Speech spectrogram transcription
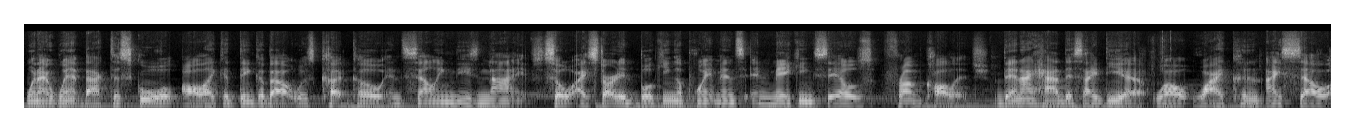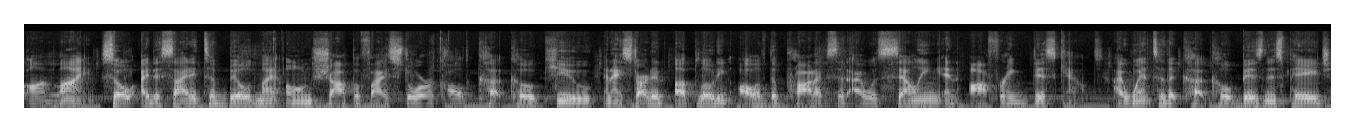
When I went back to school, all I could think about was Cutco and selling these knives. So I started booking appointments and making sales from college. Then I had this idea, well, why couldn't I sell online? So I decided to build my own Shopify store called Cutco Q, and I started uploading all of the products that I was selling and offering discounts. I went to the Cutco business page,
